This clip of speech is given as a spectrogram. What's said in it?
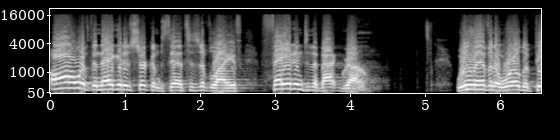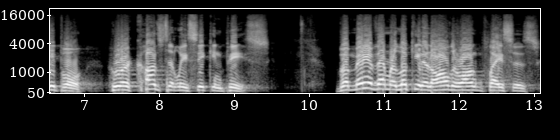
all of the negative circumstances of life fade into the background. We live in a world of people who are constantly seeking peace. But many of them are looking at all the wrong places.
